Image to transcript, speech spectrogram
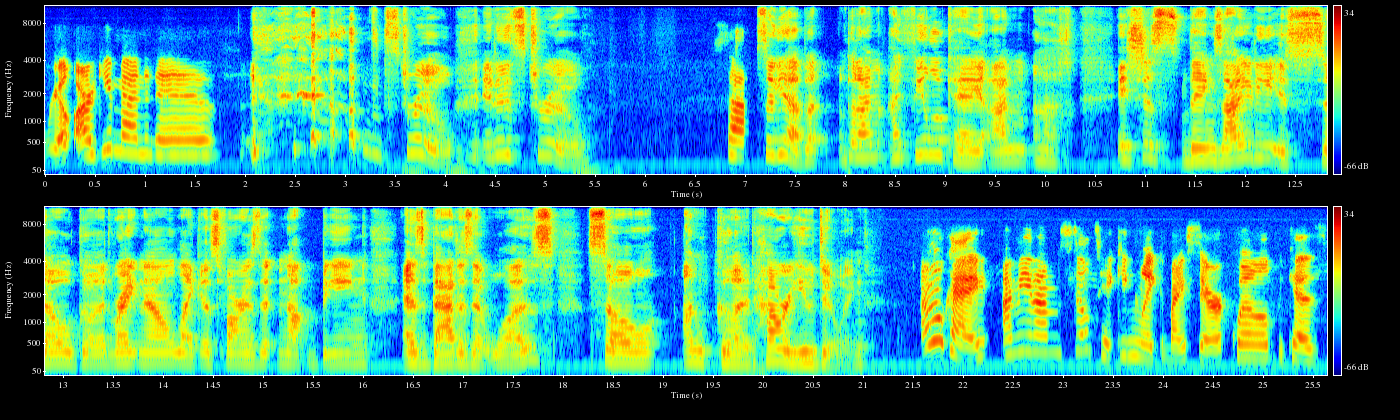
real argumentative. it's true. It is true. So, So yeah, but but I'm I feel okay. I'm uh it's just the anxiety is so good right now like as far as it not being as bad as it was. So I'm good. How are you doing? I'm okay. I mean, I'm still taking like my Seroquel because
